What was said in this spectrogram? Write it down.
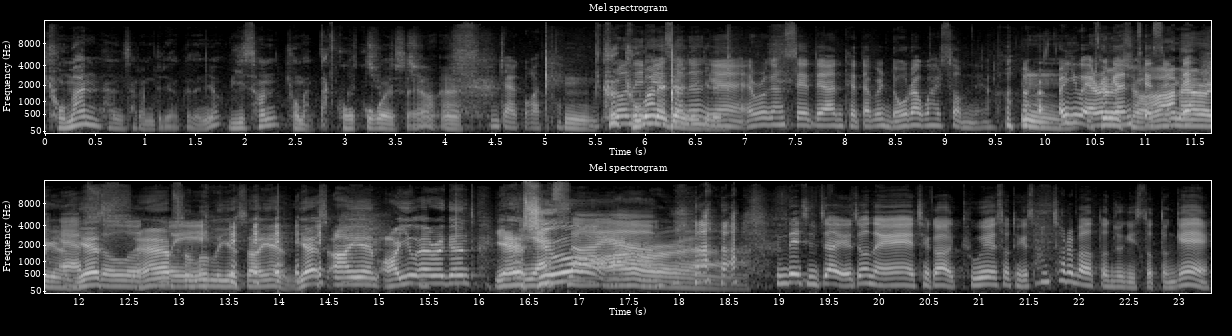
교만한 사람들이었거든요. 위선, 교만 딱 고, 그거였어요. 예. 뭔지 알 것 같아. 음, 그 그런 교만에 대한 의미에서는 얘기를. 예, arrogance에 대한 대답을 no라고 할 수 없네요. 음, Are you arrogant? 그렇죠. 했을 I'm 때 arrogant. Yes, absolutely. Yes, I am. Yes, I am. Are you arrogant? Yes, Yes, you I are. 근데 진짜 예전에 제가 교회에서 되게 상처를 받았던 적이 있었던 게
